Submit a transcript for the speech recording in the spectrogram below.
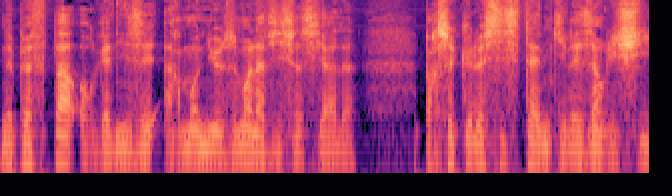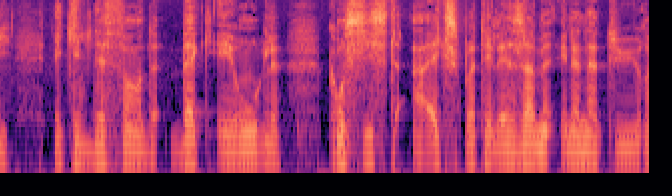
ne peuvent pas organiser harmonieusement la vie sociale, parce que le système qui les enrichit et qu'ils défendent bec et ongle consiste à exploiter les hommes et la nature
